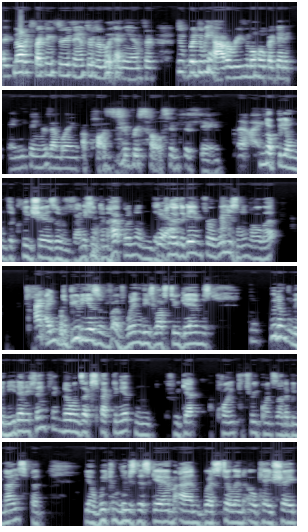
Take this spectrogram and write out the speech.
like, not expecting serious answers or really any answer. Do, but do we have a reasonable hope at getting anything resembling a positive result in this game? I, Not beyond the cliches of anything can happen and they Yeah. play the game for a reason and all that. I, I, the beauty is of, of winning these last two games, we don't really need anything. I think no one's expecting it, and if we get a point, three points, that'd be nice. But you know, we can lose this game, and we're still in okay shape.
